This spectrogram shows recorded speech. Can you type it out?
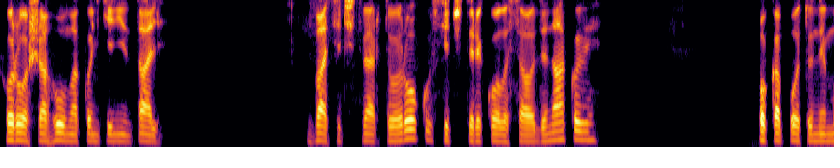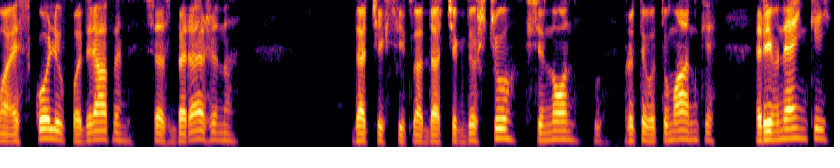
Хороша гума Continental 24-го року. Всі чотири колеса одинакові. По капоту немає сколів, подряпин, все збережено. Датчик світла, датчик дощу, ксенон, противотуманки. Рівненький.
